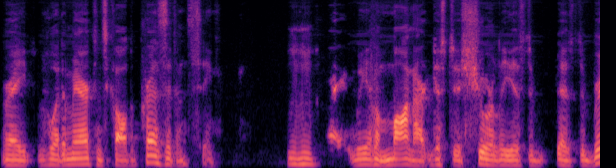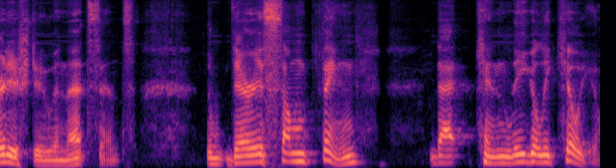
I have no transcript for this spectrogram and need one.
right? What Americans call the presidency. Mm-hmm. Right? We have a monarch just as surely as the as the British do in that sense. There is something that can legally kill you,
